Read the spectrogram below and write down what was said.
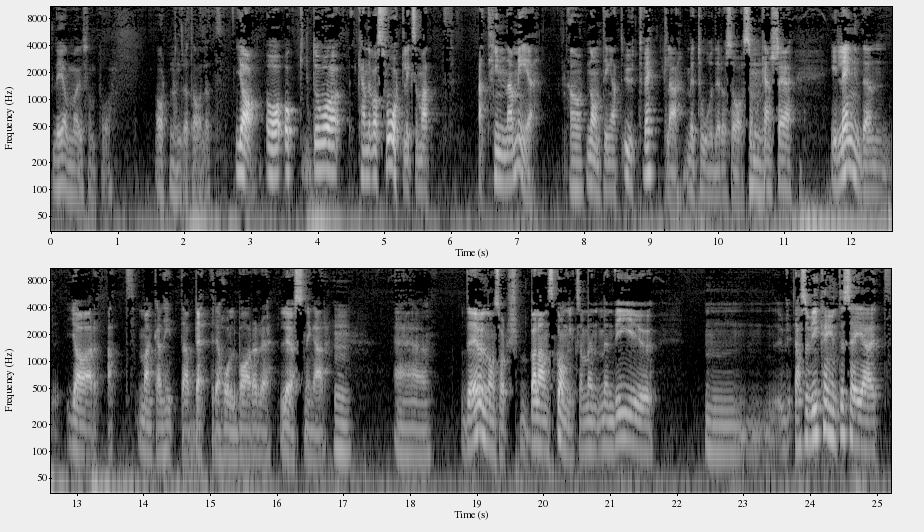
lever man ju som på 1800-talet Ja, och, och då kan det vara svårt liksom att, att hinna med Ja någonting, att utveckla metoder och så som Mm. kanske i längden gör att man kan hitta bättre, hållbarare lösningar. Mm. Eh, det är väl någon sorts balansgång liksom, men, men vi är ju mm, Alltså vi kan ju inte säga ett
